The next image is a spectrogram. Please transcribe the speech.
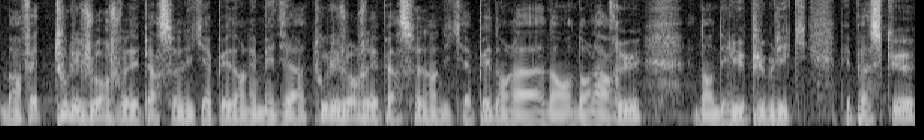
Ben, en fait, tous les jours, je vois des personnes handicapées dans les médias. Tous les jours, je vois des personnes handicapées dans la, dans, dans la rue, dans des lieux publics. Mais parce que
